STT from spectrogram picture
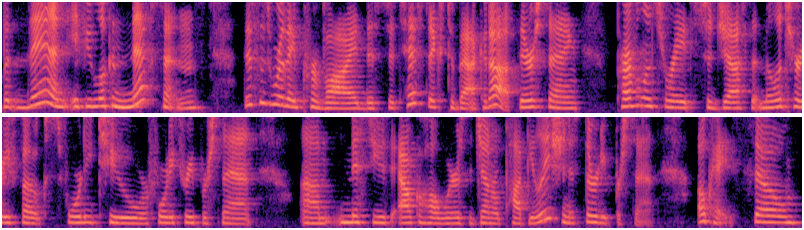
but then if you look in the next sentence, this is where they provide the statistics to back it up. They're saying prevalence rates suggest that military folks, 42 or 43 percent, um, misuse alcohol, whereas the general population is 30 percent. Okay, so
